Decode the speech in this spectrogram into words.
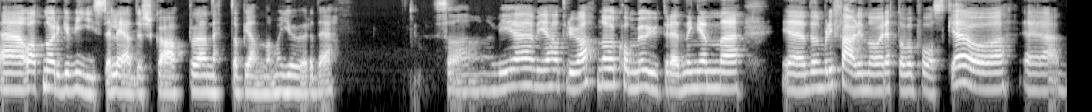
Eh, og at Norge viser lederskap eh, nettopp gjennom å gjøre det. Så vi, vi har trua. Nå kommer jo utredningen eh, Den blir ferdig nå rett over påske. og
